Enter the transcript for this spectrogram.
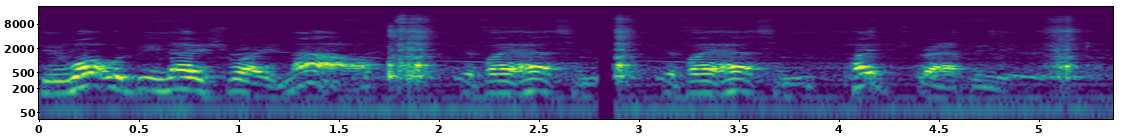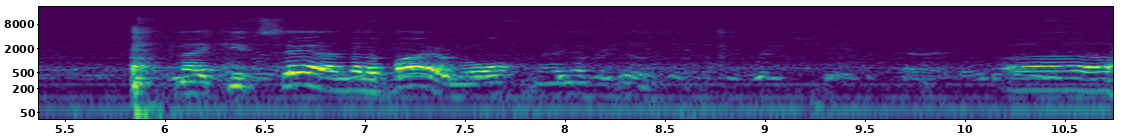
See, what would be nice right now, if I had some, if I had some pipe strapping, and I keep saying I'm going to buy a roll, and I never do. Uh,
